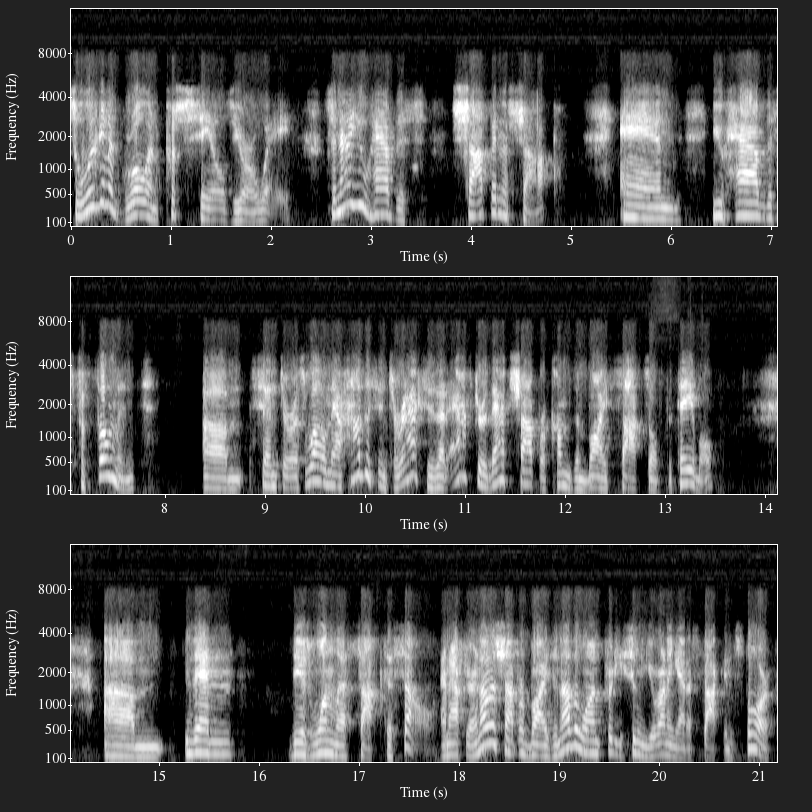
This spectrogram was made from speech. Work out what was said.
So we're going to grow and push sales your way. So now you have this shop in a shop, and you have this fulfillment um, center as well. Now, how this interacts is that after that shopper comes and buys socks off the table, um, then there's one less sock to sell. And after another shopper buys another one, pretty soon you're running out of stock in store.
